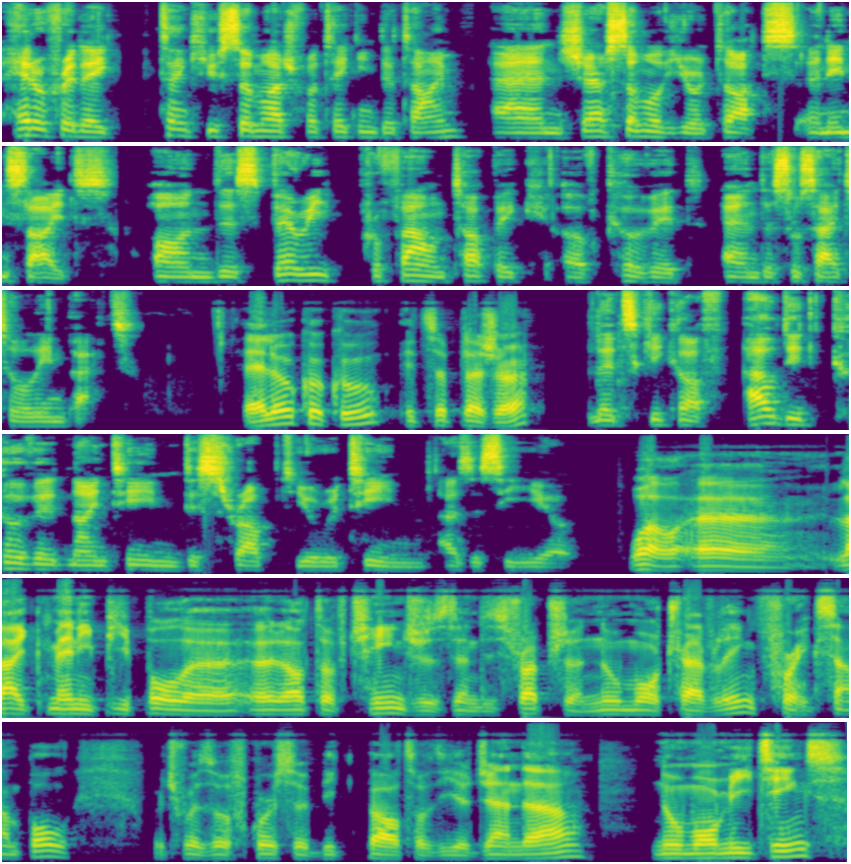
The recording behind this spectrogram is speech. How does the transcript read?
Hello Frédéric, thank you so much for taking the time and share some of your thoughts and insights on this very profound topic of COVID and the societal impact. Hello Kokou, it's a pleasure. Let's kick off. How did COVID-19 disrupt your routine as a CEO? Well, uh, like many people, uh, a lot of changes and disruption. No more traveling, for example, which was, of course, a big part of the agenda. No more meetings,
